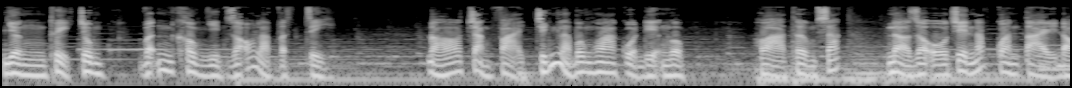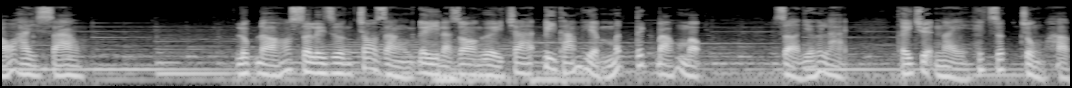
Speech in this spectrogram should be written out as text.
nhưng thủy chung vẫn không nhìn rõ là vật gì. Đó chẳng phải chính là bông hoa của địa ngục, hòa thơm sắc nở rộ trên nắp quan tài đó hay sao? Lúc đó Sơ Lê Dương cho rằng đây là do người cha đi thám hiểm mất tích báo mộng. Giờ nhớ lại Thấy chuyện này hết sức trùng hợp.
